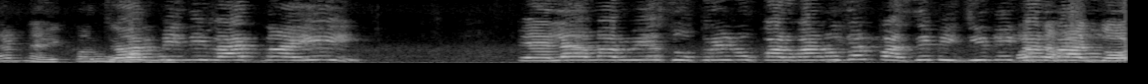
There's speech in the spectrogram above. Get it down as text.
હેડ નહીં કરું ચરબી ની વાત નહીં. પહેલા અમારું એ છોકરીનું કરવાનું છે પછી બીજી નહીં કરવાનું તો.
